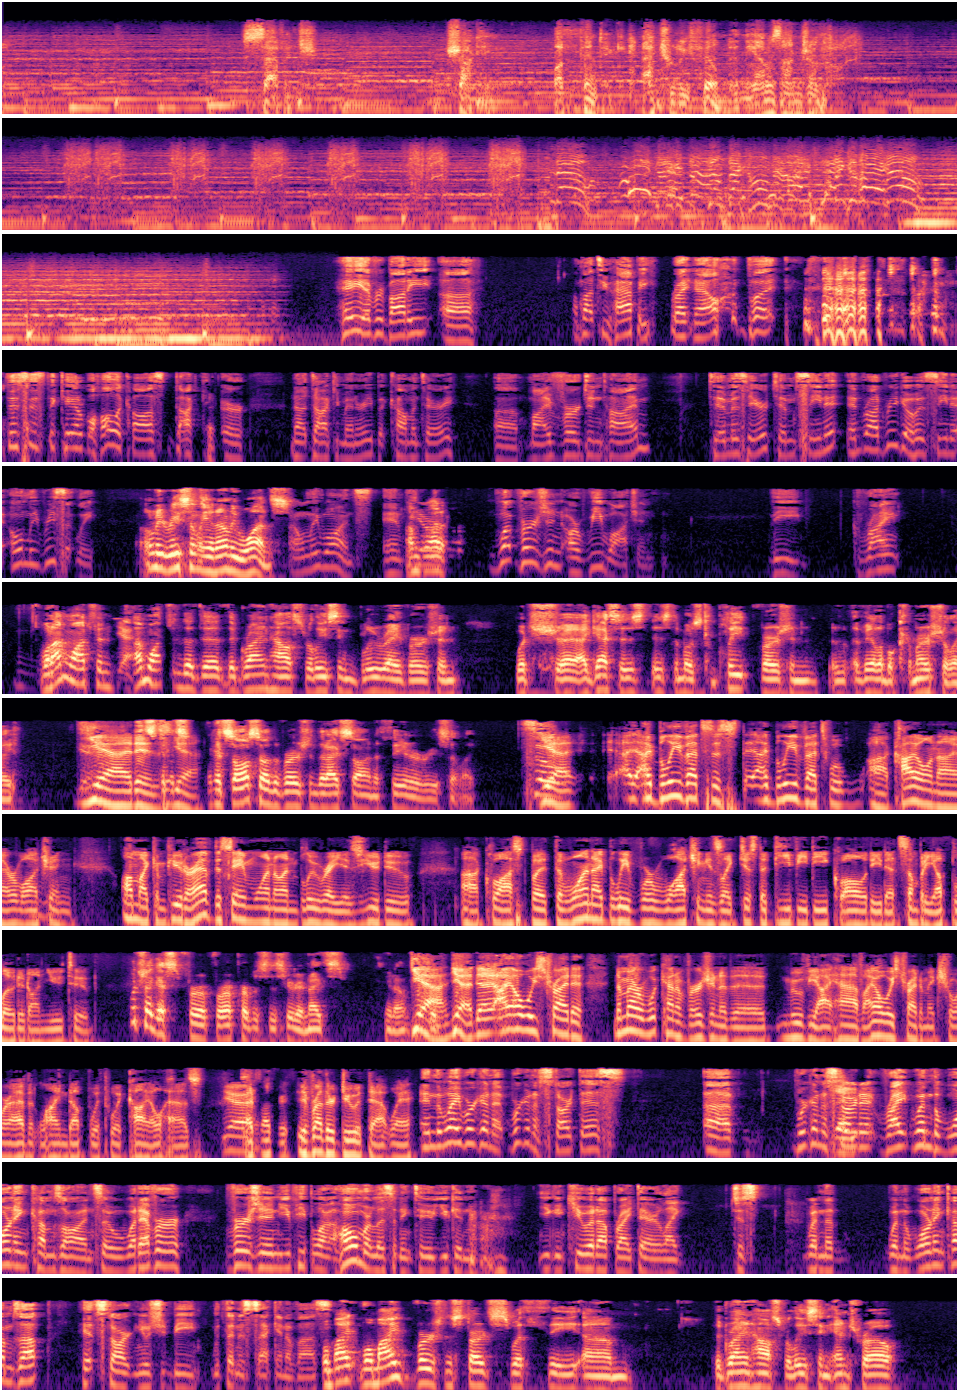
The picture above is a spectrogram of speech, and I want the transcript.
Savage. Shocking. Authentic. Actually filmed in the Amazon jungle. Hey everybody, uh, I'm not too happy right now, but this is the Cannibal Holocaust doc, or not documentary, but commentary. Uh, my virgin time. Tim is here. Tim's seen it, and Rodrigo has seen it only recently, Only recently and only once. only once. And I'm we glad- are, what version are we watching? The grind. Well, I'm watching. Yeah. I'm watching the, the the Grindhouse releasing Blu-ray version, which uh, I guess is is the most complete version available commercially. Yeah, it And it's, Yeah. and it's also the version that I saw in a theater recently. So yeah, I, I believe that's this. I believe that's what uh, Kyle and I are watching on my computer. I have the same one on Blu-ray as you do, uh, Quast, but the one I believe we're watching is like just a DVD quality that somebody uploaded on YouTube. Which I guess for for our purposes here tonight's, you know. Yeah, yeah. I always try to, no matter what kind of version of the movie I have, I always try to make sure I have it lined up with what Kyle has. yeah, I'd rather, I'd rather do it that way. and the way we're gonna we're gonna start this, uh, we're gonna start it right when the warning comes on. So whatever version you people at home are listening to, you can you can cue it up right there. Like just when the when the warning comes up, hit start, and you should be within a second of us. Well, my well, my version starts with the um, the Grindhouse releasing intro,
